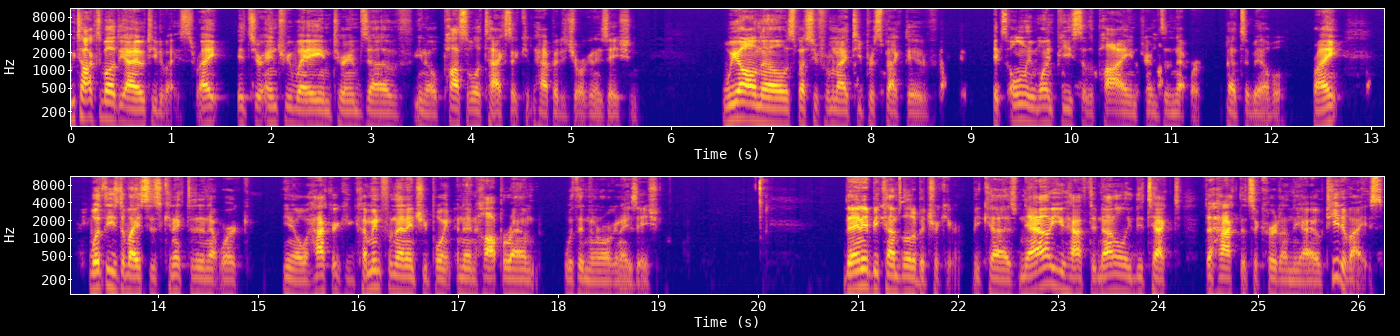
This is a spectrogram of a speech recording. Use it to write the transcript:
we talked about the IoT device, right? It's your entryway in terms of, you know, possible attacks that can happen at your organization. We all know, especially from an IT perspective, it's only one piece of the pie in terms of the network that's available, right? With these devices connected to the network, you know, a hacker can come in from that entry point and then hop around within an organization then it becomes a little bit trickier because now you have to not only detect the hack that's occurred on the IoT device,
